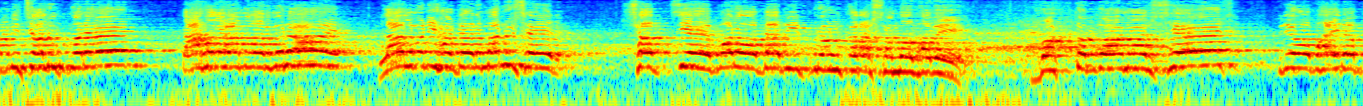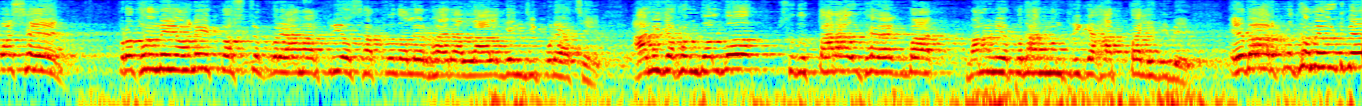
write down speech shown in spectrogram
আপনি চালু করেন, তাহলে আমার মনে হয় লালমনিহাটের মানুষের সবচেয়ে বড় দাবি পূরণ করা সম্ভব হবে। বক্তব্য আমার শেষ। প্রিয় ভাইরা বসেন। প্রথমে অনেক কষ্ট করে আমার প্রিয় ছাত্র দলের ভাইরা লাল গেঞ্জি পরে আছে। আমি যখন বলব, শুধু তারা উঠে একবার মাননীয় প্রধানমন্ত্রীকে হাত হাততালি দিবে। এবার প্রথমে উঠবে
